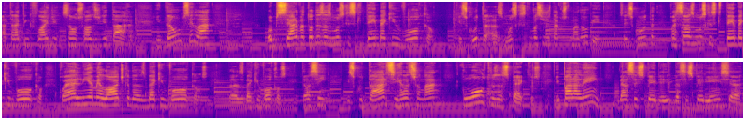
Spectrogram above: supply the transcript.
atrai Pink Floyd, são os solos de guitarra. Então, sei lá, observa todas as músicas que tem backing vocal. Escuta as músicas que você já está acostumado a ouvir. Você escuta quais são as músicas que tem backing vocal, qual é a linha melódica das backing vocals, das backing vocals. Então assim, escutar, se relacionar com outros aspectos. E para além dessa, experi dessa experiência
